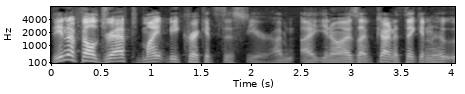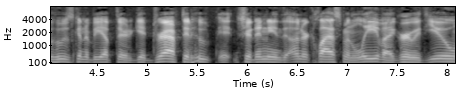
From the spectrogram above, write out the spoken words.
The NFL draft might be crickets this year. I'm, I, you know, as I'm kind of thinking who, who's going to be up there to get drafted. Who should any of the underclassmen leave? I agree with you.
